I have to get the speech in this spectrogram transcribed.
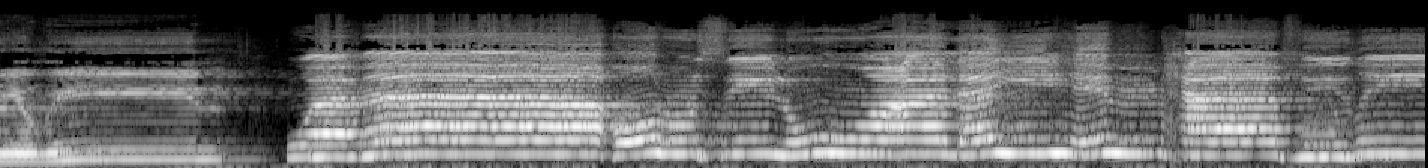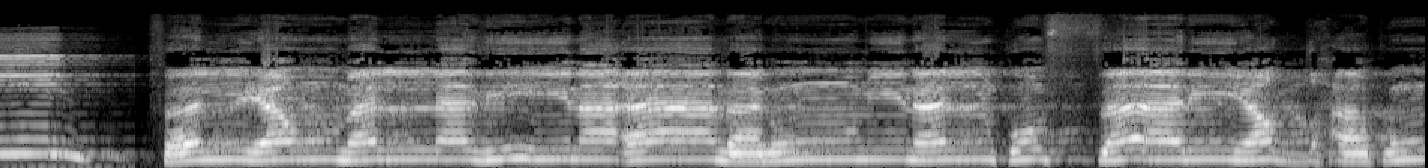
حافظين وما أرسلوا عليهم حافظين فاليوم الذين آمنوا من الكفار يضحكون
